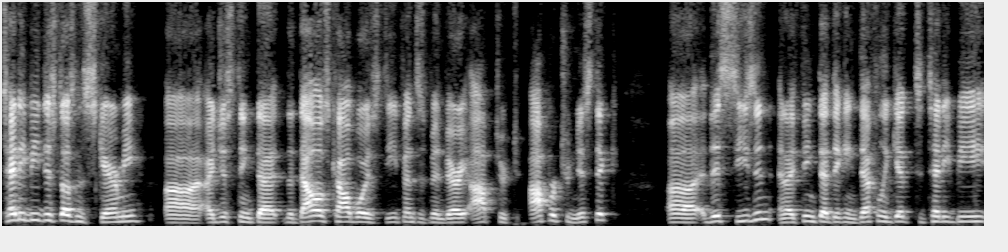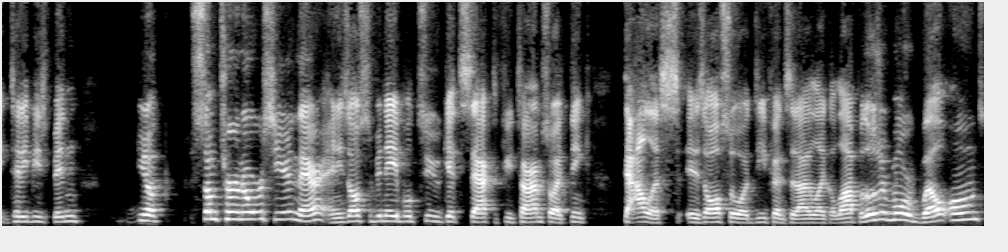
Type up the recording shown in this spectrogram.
Teddy B just doesn't scare me. Uh, I just think that the Dallas Cowboys defense has been very opportunistic uh, this season, and I think that they can definitely get to Teddy B. Teddy B's been, you know, some turnovers here and there, and he's also been able to get sacked a few times. So I think Dallas is also a defense that I like a lot, but those are more well owned.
